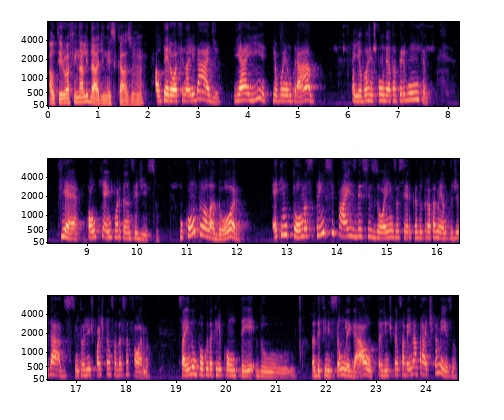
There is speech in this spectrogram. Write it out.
alterou a finalidade nesse caso, né? Alterou a finalidade. E aí eu vou entrar, aí eu vou responder a tua pergunta, que é qual que é a importância disso? O controlador, é quem toma as principais decisões acerca do tratamento de dados. Então a gente pode pensar dessa forma, saindo um pouco daquele conte do, da definição legal, para a gente pensar bem na prática mesmo.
